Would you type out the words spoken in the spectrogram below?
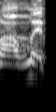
40 when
